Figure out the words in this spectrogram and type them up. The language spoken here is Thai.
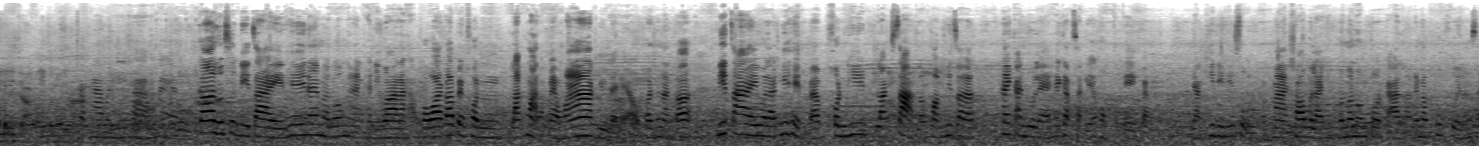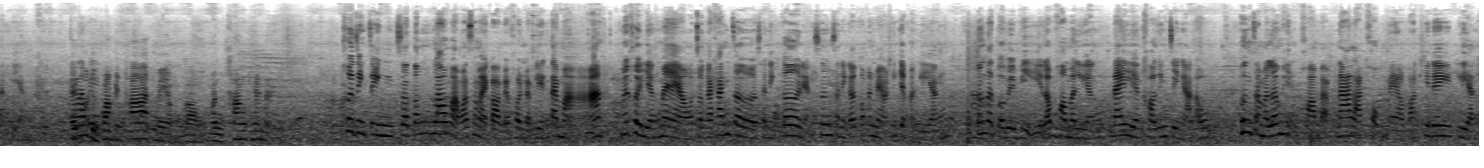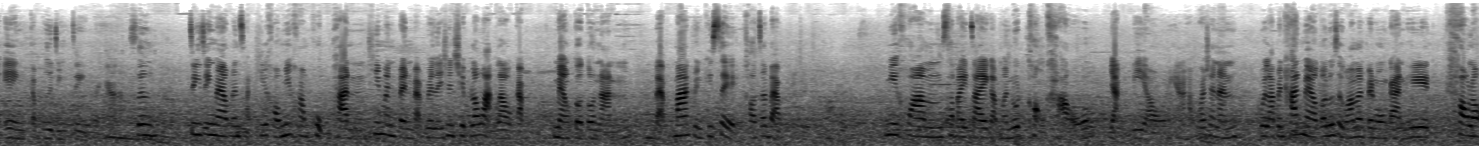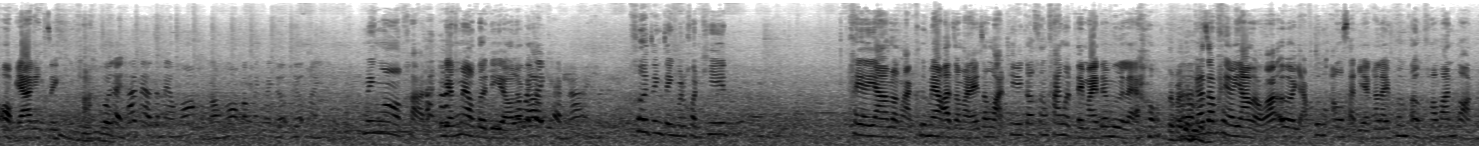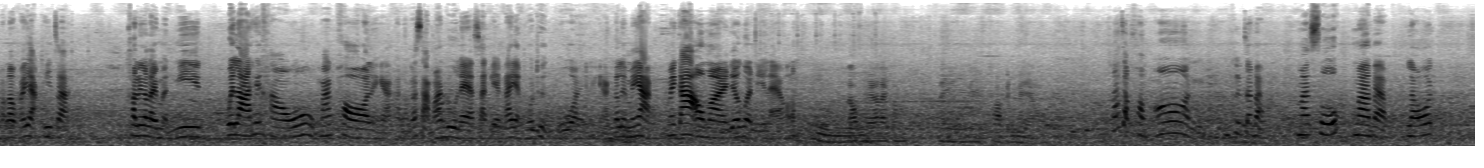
ทำบริจาคนี้มาร่วมงานกับงานวันนี้ค่ะแมวก็รู้สึกดีใจที่ได้มาร่วมงานคานิว่านะคะ เพราะว่าก็เป็นคนรักหมารักแมวมากอยู่แล้ว เพราะฉะนั้นก็ดีใจเวลาที่เห็นแบบคนที่รักสัตว์แล้วพร้อมที่จะให้การดูแลให้กับสัตว์เลี้ยงของตัวเองแบบอย่างที่ดีที่สุดมากๆชอบเวลาเห็นคนมารวมตัวกันแล้วได้มาพูดคุยเรื่องสัตว์เลี้ยงค่ะ ให้พูดถึงความเป็นทาสแมวของเรา มันคลั่งแค่ไหน คือจริงๆ จะต้องเล่าก่อนว่าสมัยก่อนเป็นคนแบบเลี้ยงแต่หมา ไม่เคยเลี้ยงแมว จนกระทั่งเจอสนิกเกอร์เนี่ยซึ่งสนิกเกอร์ก็เป็นแมวที่เก็บมาเลี้ยง ตั้งแต่ตัวเบบีแล้วพอมาเลี้ยงได้เลี้ยงเขาจริง ๆอะแล้วเพิ่งจะมาเริ่มเห็นความแบบน่ารักของแมวตอนที่ได้เลี้ยงเองกับมือจริงๆอะไรเงี้ยซึ่งจริง ๆ แมวเป็นสัตว์ที่เขามีความผูกพันที่มันเป็นแบบ relationship ระหว่างเรากับแมวตัวตัวนั้น แบบมากเป็นพิเศษเขาจะแบบมีความสบายใจกับมนุษย์ของเขาอย่างเดียวอย่างเงี้ยค่ะเพราะฉะนั้น เวลาเป็นทาสแมวก็รู้สึกว่ามันเป็นวงการที่เข้าแล้วออกยากจริงๆค่ะ ส่วนใหญ่ทาสแมวจะแมวงอกของเรางอกบ้างไหมคะเยอะเยอะไหมไม่งอกค่ะ เลี้ยงแมวตัวเดียวแล้แล้ววไม่ก็ใจแข็งได้ คือจริง ๆ เป็นคนที่พยายามหลักๆ คือแมวอาจจะมาในจังหวะที่ก็ค่อนข้างแบบเต็มไม้เต็มมือแล้ว เต็มไม้เต็มมือ ก็จะพยายามแบบว่าเอออย่าเพิ่งเอาสัตว์เลี้ยงอะไรเพิ่มเติมเข้าบ้านก่อนเพราะเราก็อยากที่จะเขาเรียกอะไรเหมือนมี เวลาให้เขามากพออะไรเงี้ยค่ะแล้วก็สามารถดูแลสัตว์เลี้ยงได้อย่างทั่วถึงด้วยอะไรเงี้ยก็เลยไม่อยากไม่กล้าเอามาเยอะกว่านี้แล้วเราแพ้อะไรตรงในในความเป็นแมวนอกจากความอ้อนคือจะแบบมาซุกมาแบบแล้ว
